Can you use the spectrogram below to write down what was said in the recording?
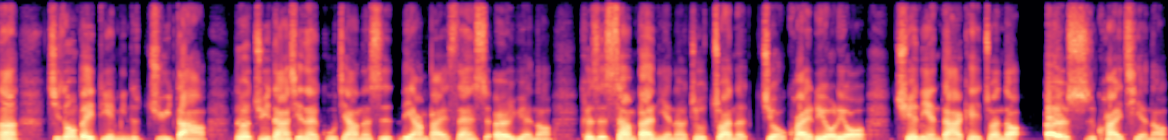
那其中被点名的巨大，哦那么巨大现在股价呢是两百三十二元哦，可是上半年呢就赚了九块六六，全年大家可以赚到二十块钱哦。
